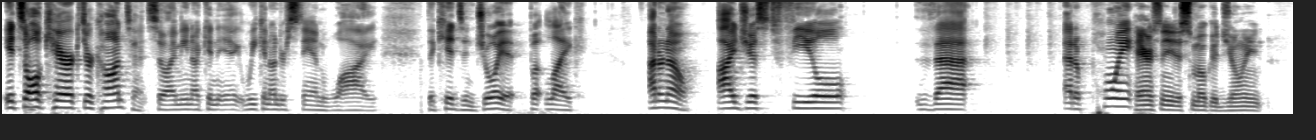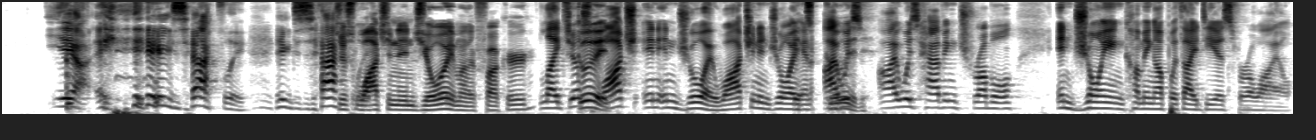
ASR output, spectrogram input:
It's all character content. So I mean, I can eh, we can understand why the kids enjoy it, but like I don't know. I just feel that at a point parents need to smoke a joint. yeah, exactly. Exactly. Just watch and enjoy, motherfucker. like just good. watch and enjoy watch and enjoy It's and i was i was having trouble enjoying coming up with ideas for a while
